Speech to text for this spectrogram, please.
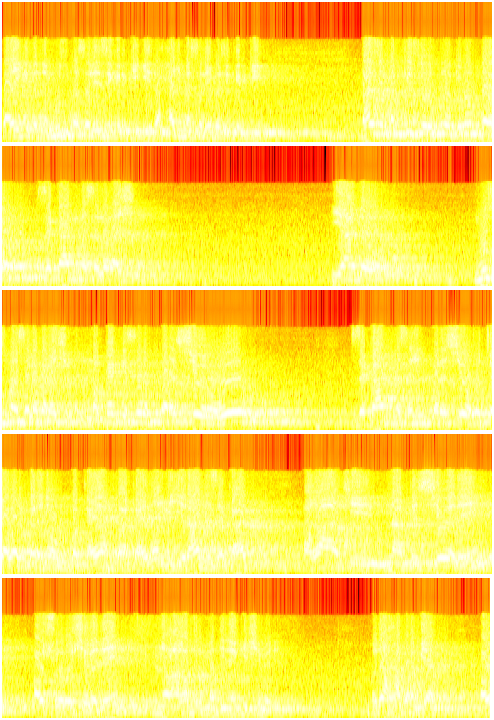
پای کې د موز مسلې ذکر کیږي د حج مسلې به ذکر کیږي بعض مکی سورتونو کې هم د زکات مسله راشي یا د موز مسله راشي مکه کې صرف پر شی او زکات مثلا پر شیو خو چا ورکړ نو بقایا باقاعده اجرا د زکات هغه چې ناقص شوی دی او شروع شوی دی نو هغه په مدینه کې شوی دی دا خبره بیا او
